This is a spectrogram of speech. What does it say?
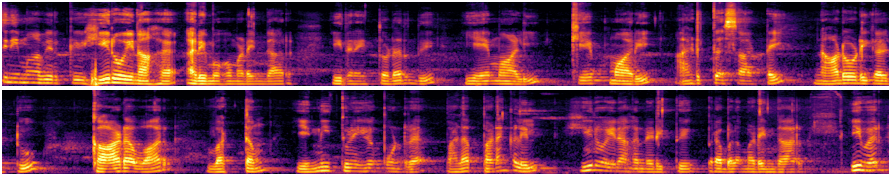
சினிமாவிற்கு ஹீரோயினாக அறிமுகமடைந்தார். இதனைத் தொடர்ந்து ஏமாளி கேப்மாரி அடுத்த சாட்டை நாடோடிகள் டூ காடவார் வட்டம் எண்ணித்துணிக போன்ற பல படங்களில் ஹீரோயினாக நடித்து பிரபலமடைந்தார். இவர்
